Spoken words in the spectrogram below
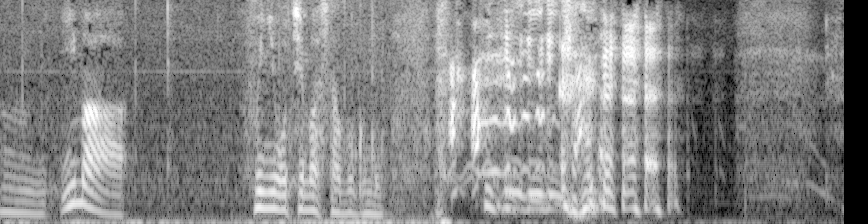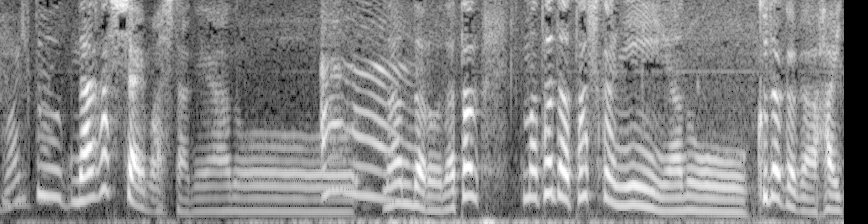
うん今、腑に落ちました、僕も。割と流しちゃいましたね。あのーなんだろうな。た、まあ、ただ確かに、あのー、久高が入っ、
